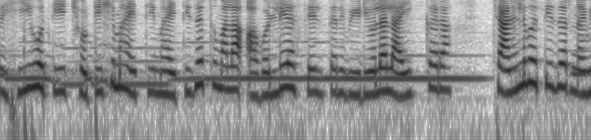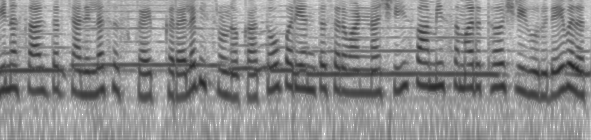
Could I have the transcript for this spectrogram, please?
तर ही होती छोटीशी माहिती. माहिती जर तुम्हाला आवडली असेल तर व्हिडिओला लाईक करा. चॅनलवरती जर नवीन असाल तर चॅनलला सबस्क्राईब करायला विसरू नका. तोपर्यंत सर्वांना श्री स्वामी समर्थ श्री गुरुदेव दत्त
